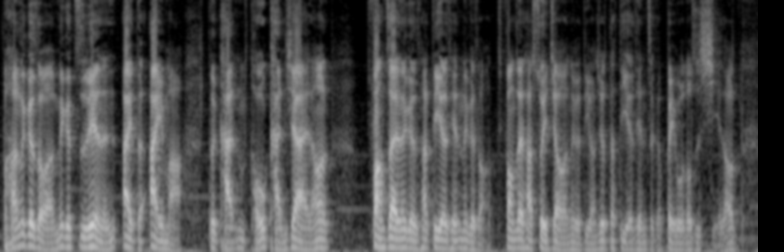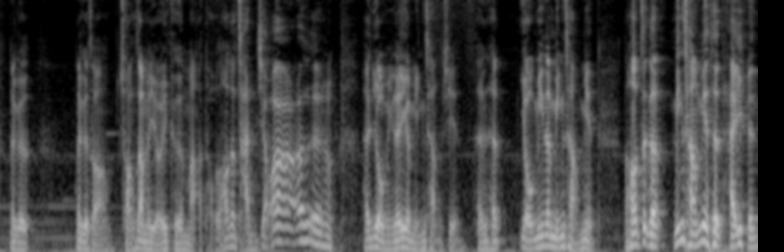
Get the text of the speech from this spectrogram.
把那个什么那个制片人爱的爱玛的砍头砍下来，然后放在那个他第二天那个什么，放在他睡觉的那个地方，就他第二天整个被窝都是血，然后那个那个什么床上面有一颗码头，然后就惨叫啊，很有名的一个名场面，很很有名的名场面。然后这个名场面的来源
